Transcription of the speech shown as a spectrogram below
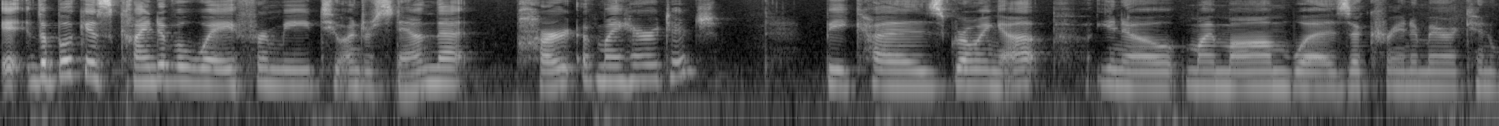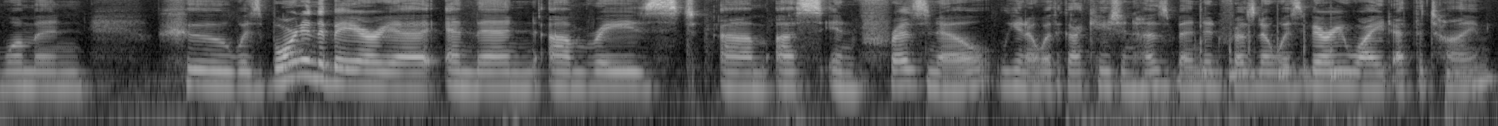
it, the book is kind of a way for me to understand that part of my heritage because growing up, you know, my mom was a Korean American woman who was born in the Bay Area and then um, raised um, us in Fresno, you know, with a Caucasian husband. And Fresno was very white at the time.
